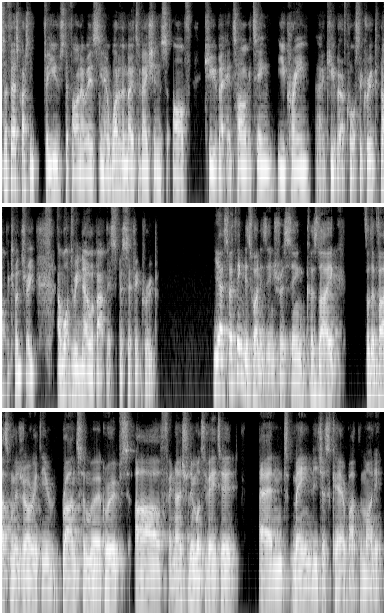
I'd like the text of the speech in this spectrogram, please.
So, the first question for you, Stefano, is, you know, what are the motivations of Cuba in targeting Ukraine? Uh, Cuba, of course, the group, not the country. And what do we know about this specific group? Yeah, so I think this one is interesting because, like, for the vast majority, ransomware groups are financially motivated and mainly just care about the money.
